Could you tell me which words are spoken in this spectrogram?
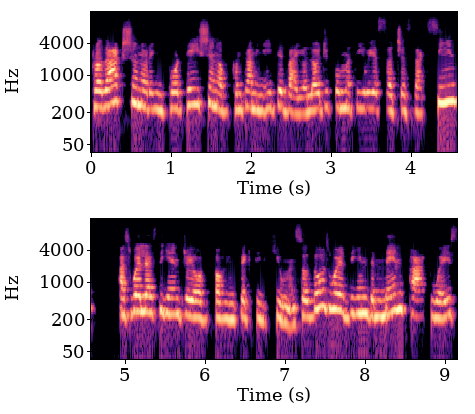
production or importation of contaminated biological materials such as vaccines, as well as the entry of, of infected humans. So those were deemed the main pathways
